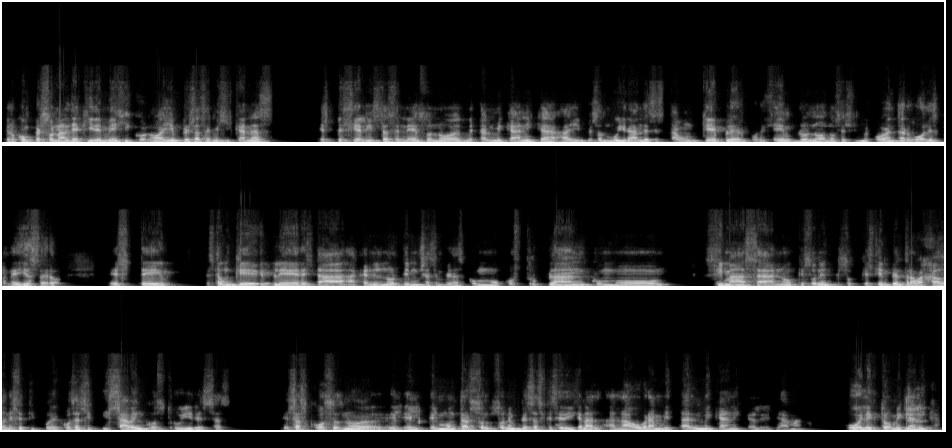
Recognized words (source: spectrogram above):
pero con personal de aquí de México, ¿no? Hay empresas mexicanas especialistas en eso, ¿no? En metal mecánica, hay empresas muy grandes, está un Kepler, por ejemplo, ¿no? No sé si me puedo aventar goles con ellos, pero este, está un Kepler, está acá en el norte hay muchas empresas como Costruplan, como Simasa, ¿no? Que son, que siempre han trabajado en ese tipo de cosas y, saben construir esas, esas cosas, ¿no? El, el, montar son, son empresas que se dedican a, la obra metal mecánica, le llaman, o electromecánica.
